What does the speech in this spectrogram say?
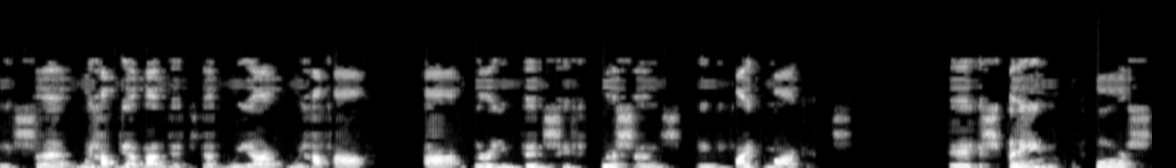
is we have the advantage that we are we have a, a very intensive presence in five markets. Uh, Spain, of course,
